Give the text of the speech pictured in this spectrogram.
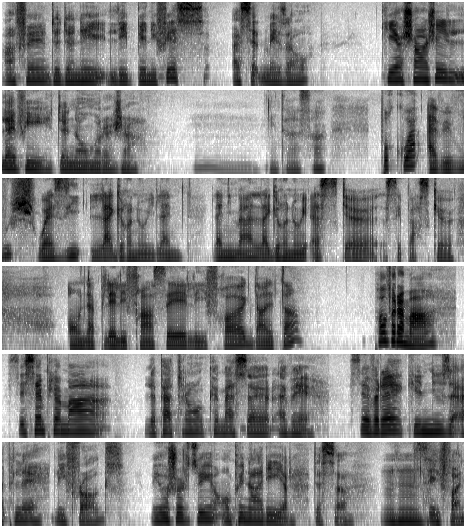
afin de donner les bénéfices à cette maison qui a changé la vie de nombreux gens. Intéressant. Pourquoi avez-vous choisi la grenouille, l'animal, la grenouille? Est-ce que c'est parce que on appelait les Français les frogs dans le temps? Pas vraiment. C'est simplement le patron que ma sœur avait. C'est vrai qu'il nous appelait les frogs, mais aujourd'hui, on peut en rire de ça. Mhm. C'est le fun.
